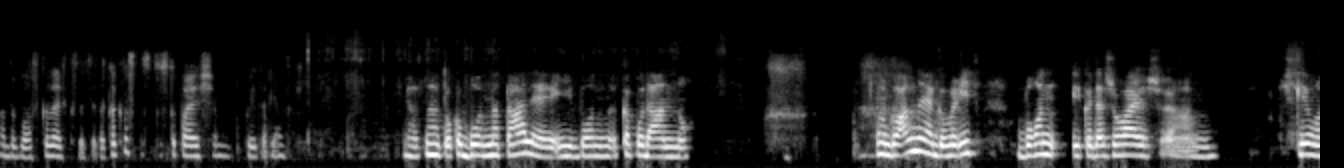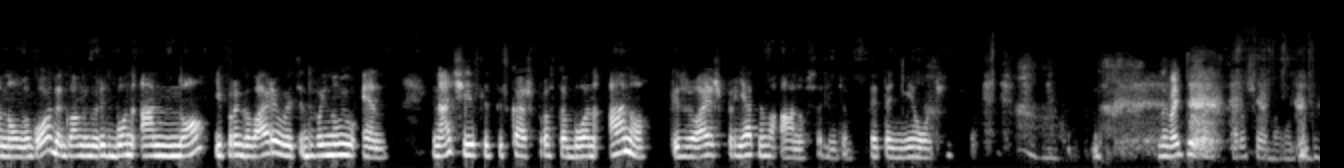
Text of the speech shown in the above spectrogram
надо было сказать, кстати. Это как наступающим по-итальянски? Я знаю только Бон Натале и Бон Каподанно. Но главное говорить Бон, и когда желаешь эм, счастливого Нового года, главное говорить Бон Анно и проговаривать двойную Н. Иначе, если ты скажешь просто Бон Ано, ты желаешь приятного ануса людям. Это не очень. Давайте желать хорошего Нового года.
